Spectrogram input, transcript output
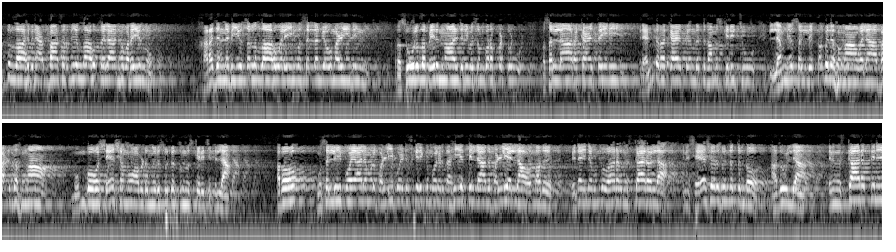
അബ്ദുല്ലാഹിബിൻ അബ്ബാസ് റളിയല്ലാഹു തആല പറയുന്നു. ഹറജൻ നബി സല്ലല്ലാഹു അലൈഹി വസല്ലം യൗമഴീദിൻ റസൂലുള്ള പെരുന്നാളിന്റെ ദിവസം പുറപ്പെട്ടു. റകഅത്തൈനി രണ്ട് റകഅത്ത് എന്നിട്ട് നമസ്കരിച്ചു. ലം യുസല്ലി ഖബ്ലഹുമാ വലാ ബഅദഹുമാ. മുമ്പോ ശേഷമോ അവിടുന്ന് ഒരു സുന്നത്ത് നിസ്കരിച്ചിട്ടില്ല. അപ്പോ മുസല്ലി പോയാൽ നമ്മൾ പള്ളിയിൽ പോയി നിസ്കരിക്കുമ്പോൾ ഒരു തഹിയത്തില്ല അത് പള്ളിയല്ല ഒന്നത് പിന്നെ അതിന്റെ മുമ്പ് വേറെ നിസ്കാരമല്ല. ഇനി ശേഷം ഒരു സുന്നത്തുണ്ടോ? അതുമില്ല. ഇനി നിസ്കാരത്തിന്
